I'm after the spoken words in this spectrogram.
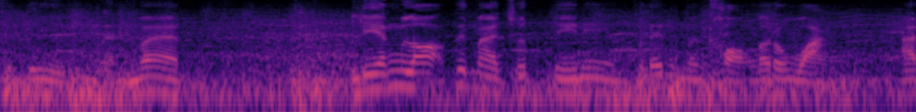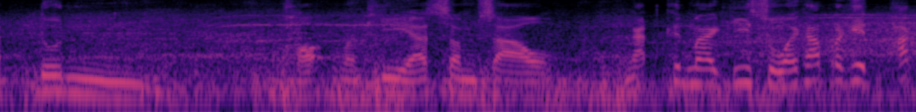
จะดูเหมือนว่าเลี้ยงเลาะขึ้นมาชุดนี้นี่เล่นเมืองของระวัง อัดดุลเคาะมาที่อัสซัมเซางัดขึ้นมาอีกทีสวยครับประกิตพัก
